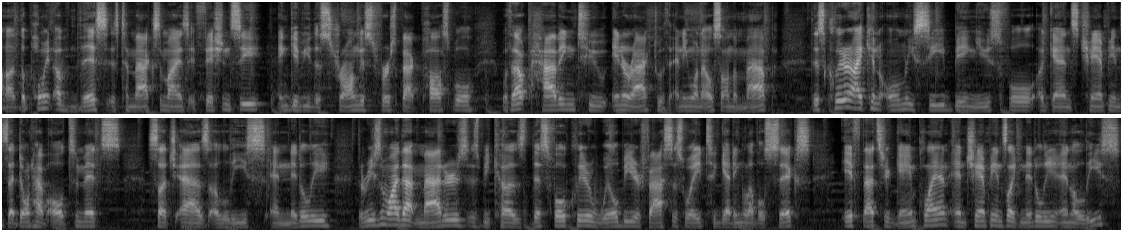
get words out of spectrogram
Uh, the point of this is to maximize efficiency and give you the strongest first back possible without having to interact with anyone else on the map. This clear I can only see being useful against champions that don't have ultimates, such as Elise and Nidalee. The reason why that matters is because this full clear will be your fastest way to getting level 6 if that's your game plan, and champions like Nidalee and Elise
